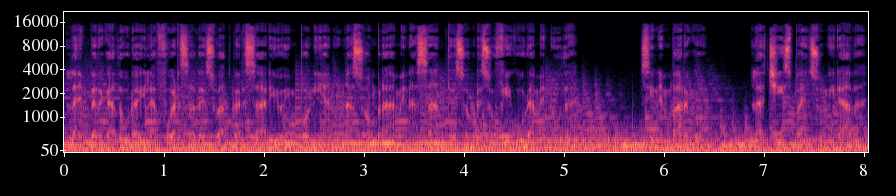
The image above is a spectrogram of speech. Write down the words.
La envergadura y la fuerza de su adversario imponían una sombra amenazante sobre su figura menuda. Sin embargo, la chispa en su mirada,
